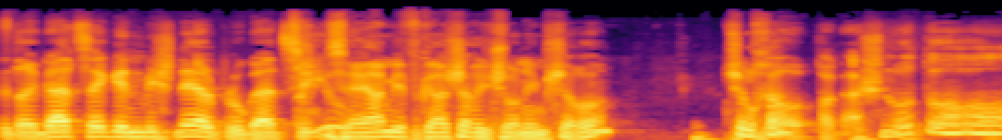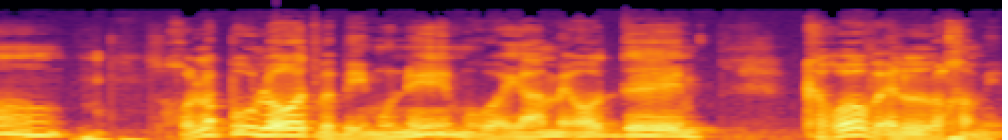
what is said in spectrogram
בדרגת סגן משנה על פלוגת סיור. זה היה המפגש הראשון עם שרון? שלך? לא, פגשנו אותו בכל הפעולות ובאימונים, הוא היה מאוד uh, קרוב אל הלוחמים.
